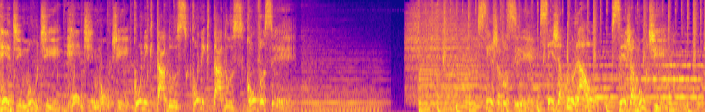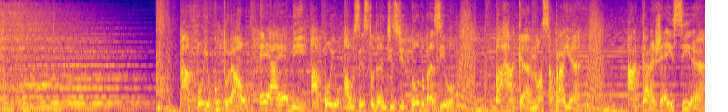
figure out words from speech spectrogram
Rede Multi, Rede Multi, conectados, conectados com você. Seja você, seja plural, seja multi. Apoio Cultural, EAEB, apoio aos estudantes de todo o Brasil. Barraca Nossa Praia, Acarajé e Cia.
